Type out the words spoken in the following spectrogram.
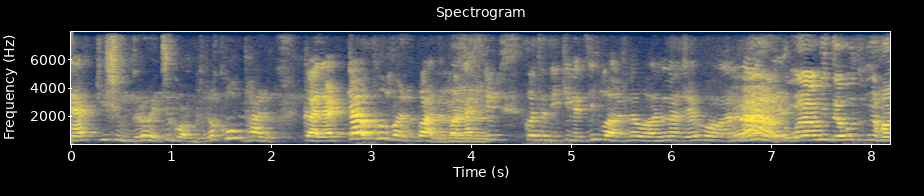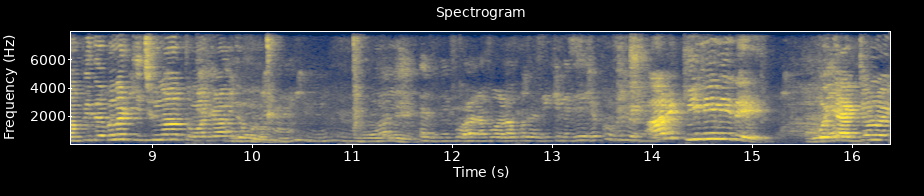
দেখ কি সুন্দর হয়েছে গন্ধটা খুব ভালো কালারটাও খুব ভালো। ভালো হ্যাঁ। বানাতে কোথা দিয়ে কিনেছি? বল না বল না রে বল। না হ্যাঁ রে। তোমায় আমি দেবো তুমি হাম্পি দেবে না কিছু না তোমাকে আমি দেবো সুন্দর। আরে কিনিনি রে। ওই একজন ওই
